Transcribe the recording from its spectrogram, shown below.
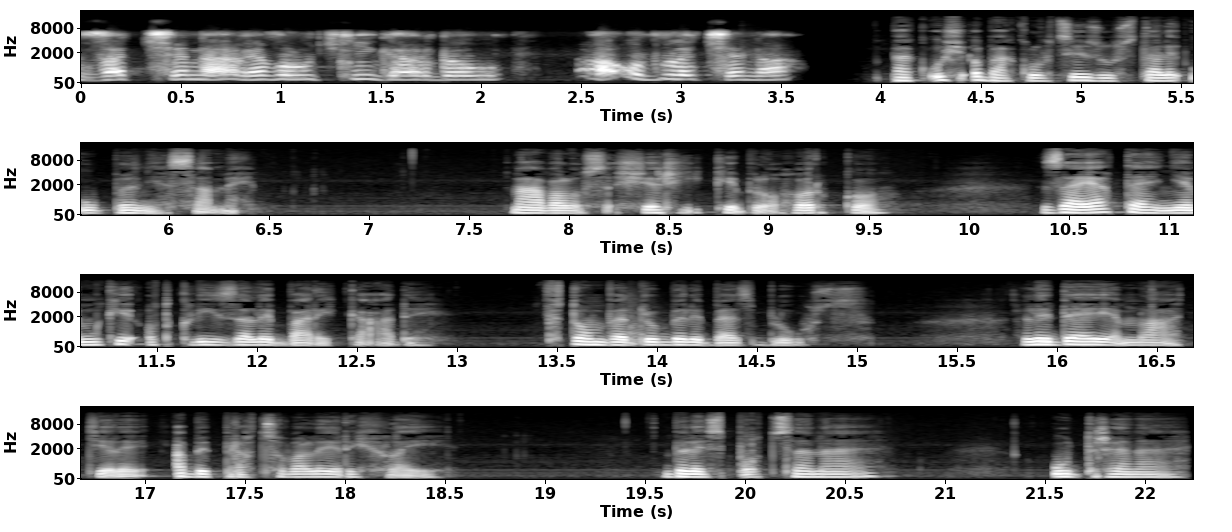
začena revoluční gardou a odvlečena. Pak už oba kluci zůstali úplně sami. Mávalo se šeříky, bylo horko. Zajaté Němky odklízely barikády. V tom vedru byli bez blues. Lidé je mlátili, aby pracovali rychleji. Byli spocené, udřené.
